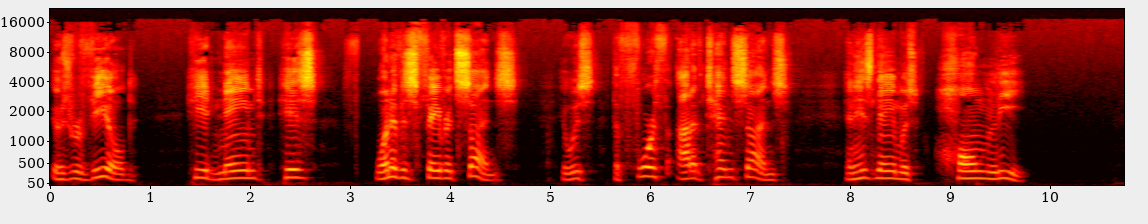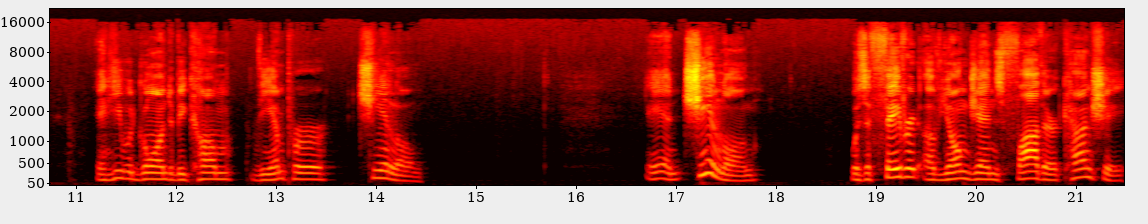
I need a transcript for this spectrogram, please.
it was revealed he had named his one of his favorite sons. It was the fourth out of ten sons, and his name was Hong Li. And he would go on to become the Emperor Qianlong. And Qianlong was a favorite of Yongzheng's father, Kangxi,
